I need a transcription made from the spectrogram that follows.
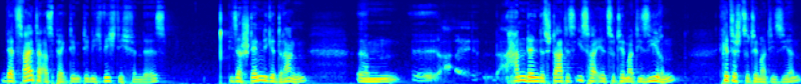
der zweite Aspekt, den, den ich wichtig finde, ist dieser ständige Drang, ähm, äh, Handeln des Staates Israel zu thematisieren, kritisch zu thematisieren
